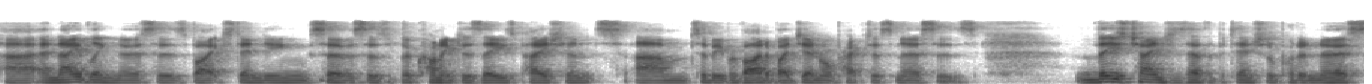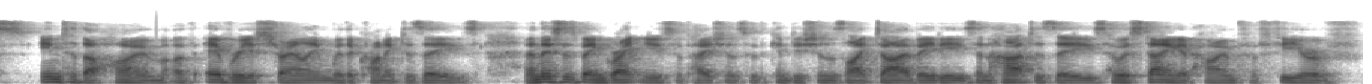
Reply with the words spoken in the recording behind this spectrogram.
uh, enabling nurses by extending services for chronic disease patients um, to be provided by general practice nurses. These changes have the potential to put a nurse into the home of every Australian with a chronic disease. And this has been great news for patients with conditions like diabetes and heart disease who are staying at home for fear of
